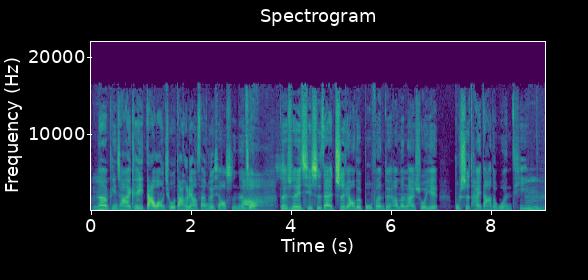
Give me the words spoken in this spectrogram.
那平常还可以打网球打个两三个小时那种。哇对，所以其实，在治疗的部分对他们来说也不是太大的问题。嗯，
